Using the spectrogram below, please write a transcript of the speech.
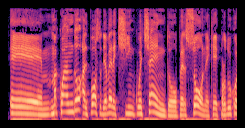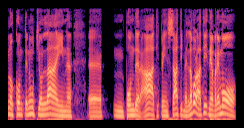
E, ma quando al posto di avere 500 persone che producono contenuti online eh, ponderati, pensati, ben lavorati, ne avremo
